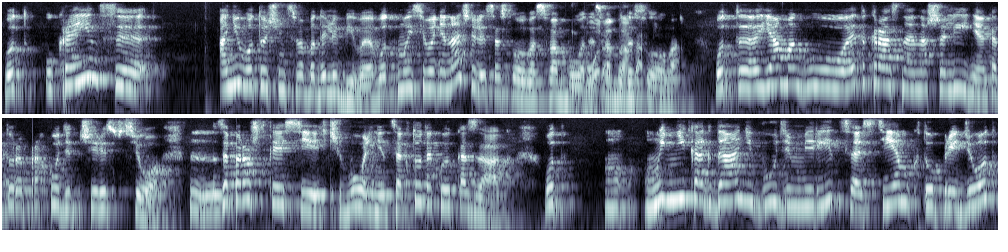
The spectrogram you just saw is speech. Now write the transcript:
вот украинцы они вот очень свободолюбивые. Вот мы сегодня начали со слова «свобода», «свобода да, слова». Да. Вот э, я могу... Это красная наша линия, которая проходит через все. Запорожская сечь, Вольница, кто такой казак? Вот мы никогда не будем мириться с тем, кто придет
